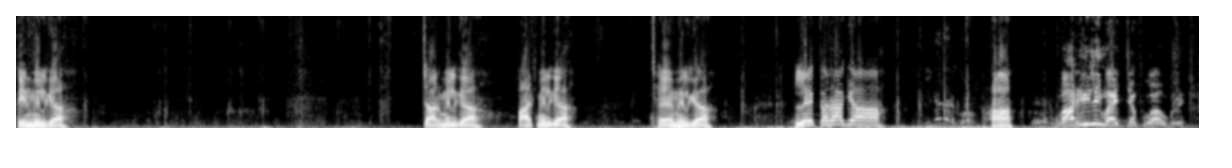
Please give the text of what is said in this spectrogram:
तीन मिल गया चार मिल गया पाँच मिल गया छः मिल गया लेकर आ गया। हाँ। मारीली माइज फुआ उगरे अगर उगरे।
